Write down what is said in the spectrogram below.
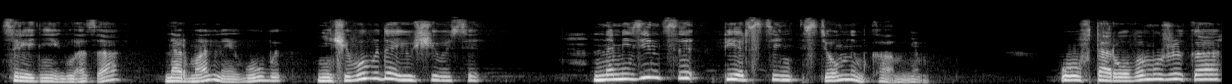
средние глаза, нормальные губы, ничего выдающегося. На мизинце перстень с темным камнем. У второго мужика,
